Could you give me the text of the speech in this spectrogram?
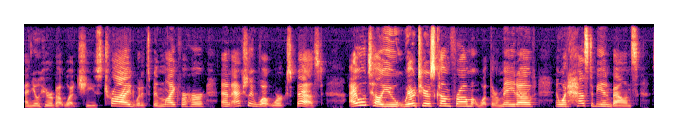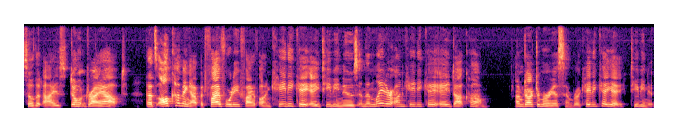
and you'll hear about what she's tried, what it's been like for her, and actually what works best. I will tell you where tears come from, what they're made of, and what has to be in balance so that eyes don't dry out. That's all coming up at 545 on KDKA TV News and then later on KDKA.com. I'm Dr. Maria Simbra, KDKA TV News.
